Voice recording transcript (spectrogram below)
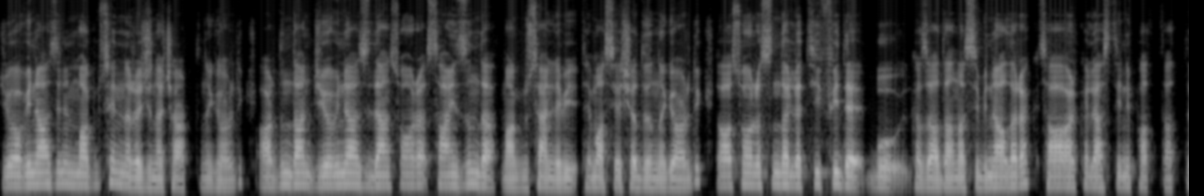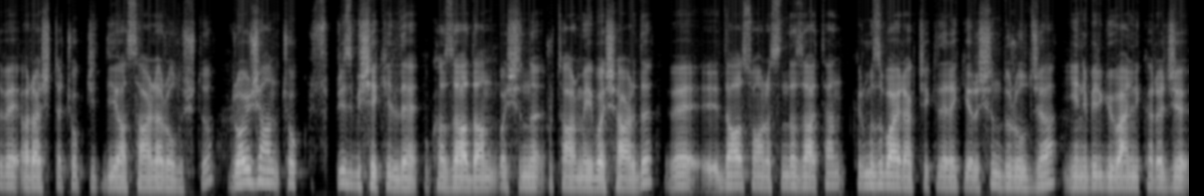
Giovinazzi'nin Magnussen'in aracına çarptığını gördük. Ardından Giovinazzi'den sonra Sainz'ın da Magnussen'le bir temas yaşadığını gördük. Daha sonrasında Latifi de bu kazadan nasibini alarak sağ arka lastiğini patlattı ve araçta çok ciddi hasarlar oluştu. Grosjean çok sürpriz bir şekilde bu kazadan başını kurtarmayı başardı ve daha sonrasında zaten kırmızı bayrak çekilerek yarışın durulacağı yeni bir güvenlik aracı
